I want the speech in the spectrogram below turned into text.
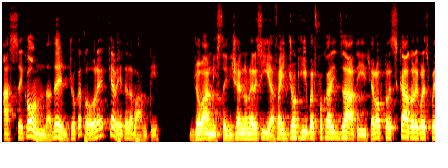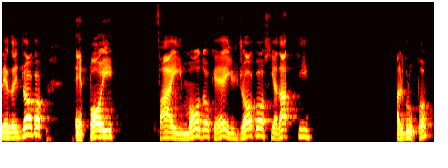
a seconda del giocatore che avete davanti. Giovanni, stai dicendo un'eresia, fai giochi iperfocalizzati, ci hai rotto le scatole con l'esperienza di gioco e poi fai in modo che il gioco si adatti al gruppo?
